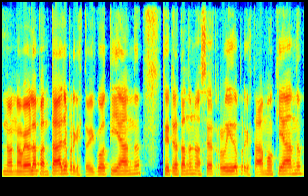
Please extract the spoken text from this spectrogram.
no, no veo la pantalla porque estoy goteando, estoy tratando de no hacer ruido porque estaba moqueando.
